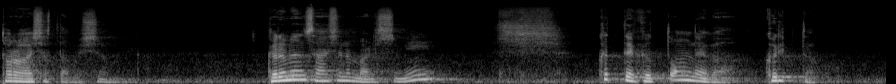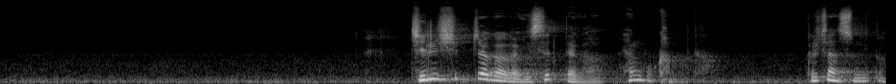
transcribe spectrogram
돌아가셨다고, 시어머니가. 그러면서 하시는 말씀이, 그때 그 똥내가 그립다고. 질 십자가가 있을 때가 행복합니다. 그렇지 않습니까?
